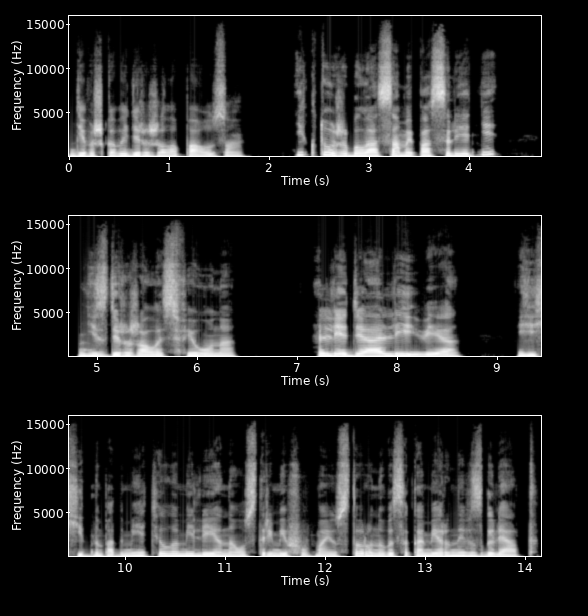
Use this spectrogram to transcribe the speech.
Девушка выдержала паузу. «И кто же была самой последней?» — не сдержалась Фиона. «Леди Оливия», — ехидно подметила Милена, устремив в мою сторону высокомерный взгляд.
